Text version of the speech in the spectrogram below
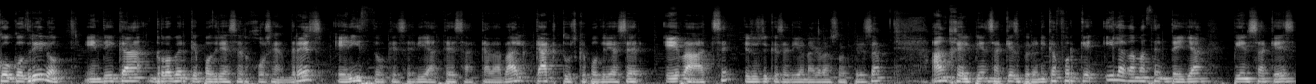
Cocodrilo indica Robert que podría ser José Andrés, Erizo que sería César Cadaval, Cactus que podría ser Eva H, eso sí que sería una gran sorpresa. Ángel piensa que es Verónica Forque y la dama Centella piensa que es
